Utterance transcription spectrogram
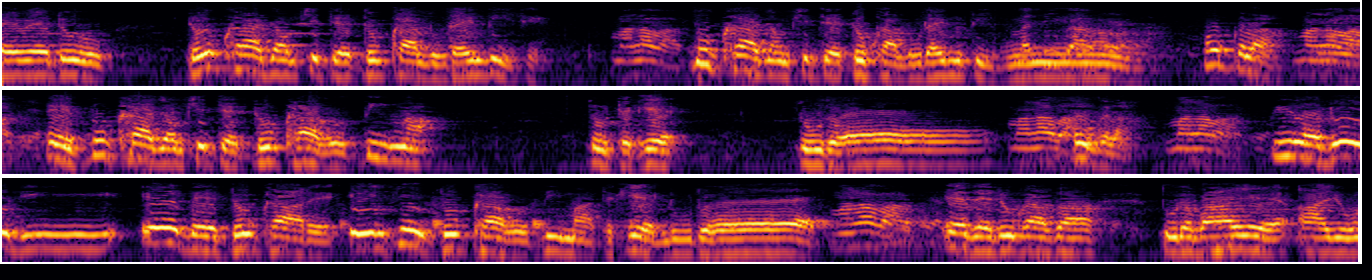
လည်းပဲတို့ဒုက္ခကြောင့်ဖြစ်တဲ့ဒုက္ခလူတိုင်းသိတယ်မှန်ပါပါဒုက္ခကြောင့်ဖြစ်တဲ့ဒုက္ခလူတိုင်းမသိဘူးမသိပါဘူးဟုတ်ကလားမှန်ပါပါဗျာအဲဒုက္ခကြောင့်ဖြစ်တဲ့ဒုက္ခကိုသိမှတို့တကယ်လူတော် မှန်ပါပါဟုတ်ကလားမှန်ပါပါဗျာပြီးတော့တို့ဒီဧည့်သည်ဒုက္ခတဲ့အိမ်ဖြစ်ဒုက္ခကိုသိမှတကယ်လူတော်မှန်ပါပါဗျာဧည့်သည်ဒုက္ခဆိုသူတစ်ပါးရဲ့အာယုံ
